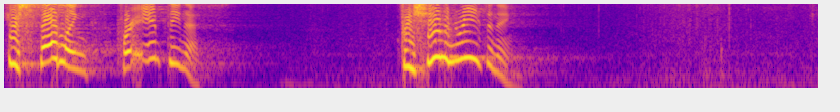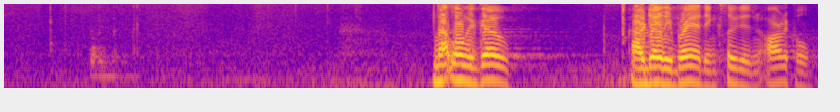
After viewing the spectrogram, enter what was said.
You're settling for emptiness for human reasoning. Not long ago, our daily bread included an article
